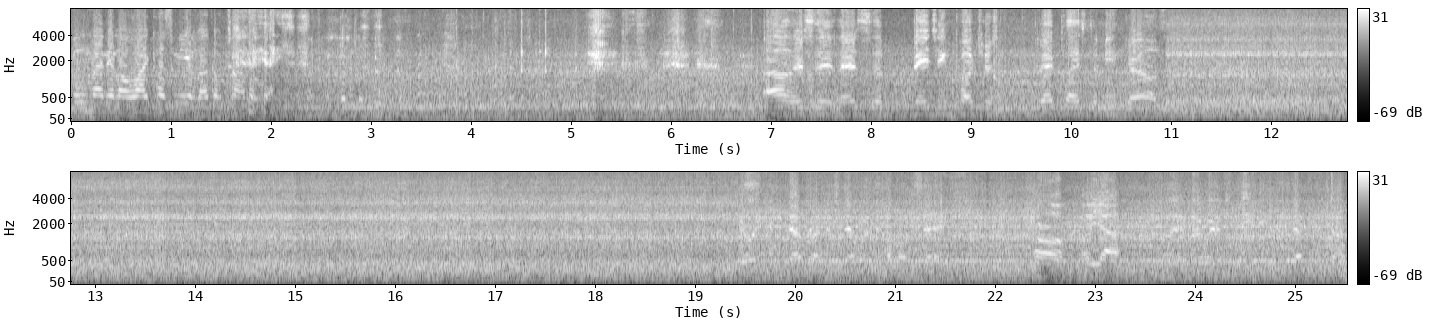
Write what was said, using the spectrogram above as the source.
Too many Lawai cost me a lot of trouble. oh, there's the there's the Beijing poachers. Great place to meet girls. Really, you never understand what the hell I'm saying. oh, oh yeah. My, my way of speaking is definitely not.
